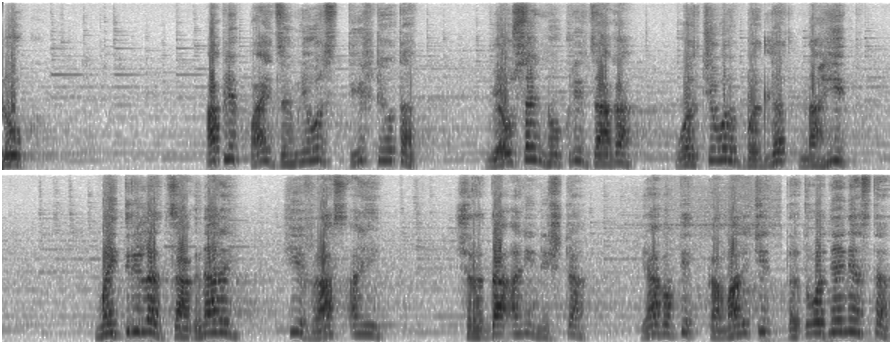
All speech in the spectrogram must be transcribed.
लोक आपले पाय जमिनीवर स्थिर ठेवतात व्यवसाय नोकरी जागा वरचेवर बदलत नाहीत. मैत्रीला जागणारे ही रास आहे. श्रद्धा आणि निष्ठा या बाबतीत कमालीची तत्वज्ञानी असतात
